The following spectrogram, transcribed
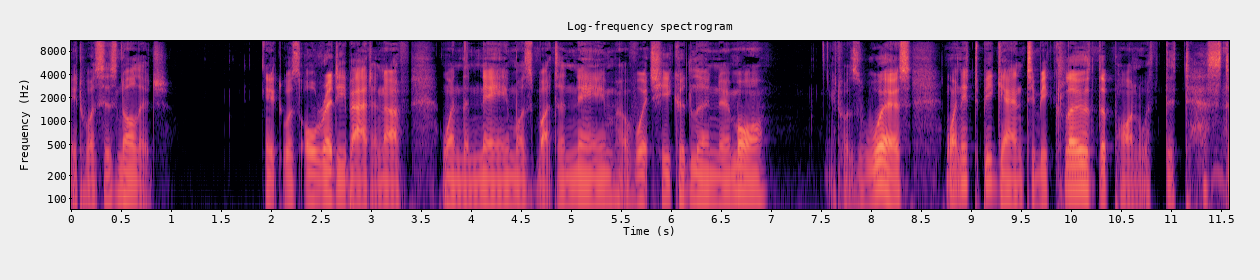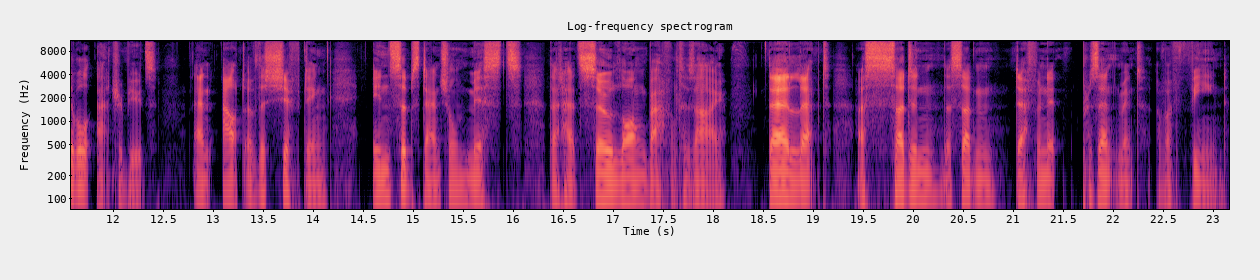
it was his knowledge. It was already bad enough when the name was but a name of which he could learn no more. It was worse when it began to be clothed upon with detestable attributes, and out of the shifting, insubstantial mists that had so long baffled his eye, there leapt a sudden, the sudden, definite presentment of a fiend.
